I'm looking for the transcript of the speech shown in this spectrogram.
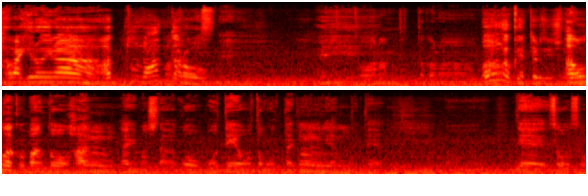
幅広いな。あとなんだろう、ね。えあとは何だったかな、ーまあ音楽やってるでしょ。あ音楽バンドはい、うん。ありました。こうモテようと思ったりやってて、うん。でそうそう。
